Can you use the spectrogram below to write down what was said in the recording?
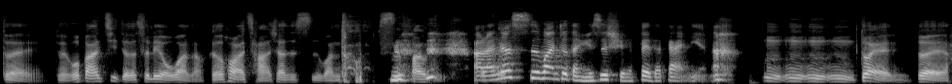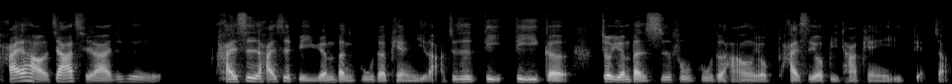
对对，我本来记得是六万了，可是后来查一下是四万多，四万五。好了，那四万就等于是学费的概念啊。嗯嗯嗯嗯，对对，还好加起来就是还是还是比原本估的便宜啦。就是第第一个就原本师傅估的，好像有还是有比它便宜一点这样。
